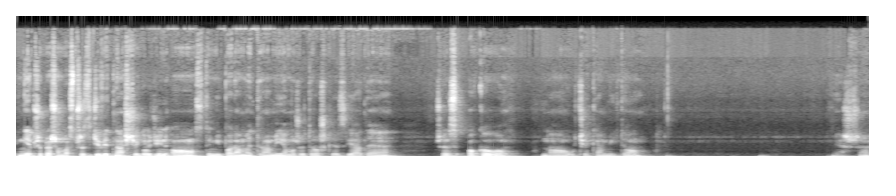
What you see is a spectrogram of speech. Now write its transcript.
Nie, przepraszam Was, przez 19 godzin. O, z tymi parametrami ja może troszkę zjadę. Przez około, no ucieka mi to. Jeszcze.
